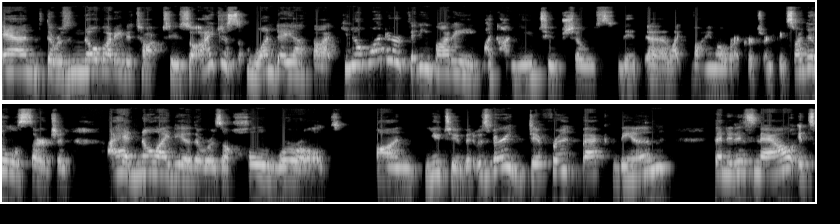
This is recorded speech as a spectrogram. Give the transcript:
And there was nobody to talk to. So I just, one day I thought, you know, wonder if anybody like on YouTube shows uh, like vinyl records or anything. So I did a little search and I had no idea there was a whole world on YouTube. It was very different back then than it is now. It's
